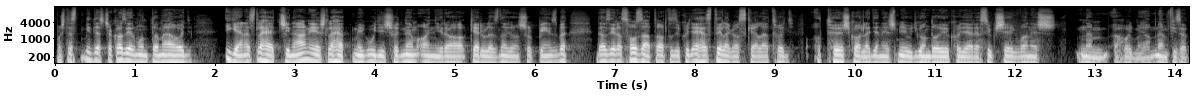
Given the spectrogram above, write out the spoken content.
Most ezt mindezt csak azért mondtam el, hogy igen, ezt lehet csinálni, és lehet még úgy is, hogy nem annyira kerül ez nagyon sok pénzbe, de azért az hozzátartozik, hogy ehhez tényleg az kellett, hogy ott hőskor legyen, és mi úgy gondoljuk, hogy erre szükség van, és nem, ahogy mondjam, nem, fizet,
